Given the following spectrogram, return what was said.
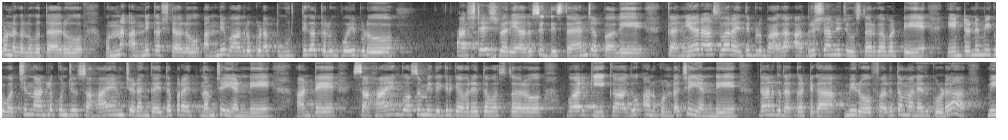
ఉండగలుగుతారు. ఉన్న అన్ని కష్టాలు అన్ని బాధలు కూడా పూర్తిగా తొలగిపోయి ఇప్పుడు అష్టైశ్వర్యాలు సిద్ధిస్తాయని చెప్పాలి. కన్యా రాశి వారు అయితే ఇప్పుడు బాగా అదృష్టాన్ని చూస్తారు కాబట్టి ఏంటంటే మీకు వచ్చిన దాంట్లో కొంచెం సహాయం చేయడానికి అయితే ప్రయత్నం చేయండి. అంటే సహాయం కోసం మీ దగ్గరికి ఎవరైతే వస్తారో వారికి కాదు అనకుండా చేయండి. దానికి తగ్గట్టుగా మీరు ఫలితం అనేది కూడా మీ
